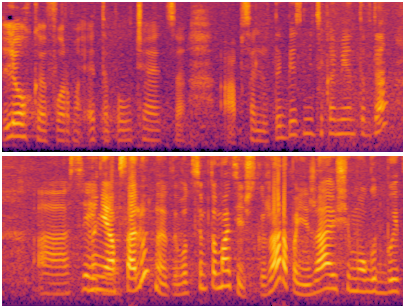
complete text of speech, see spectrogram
Легкая форма – это получается абсолютно без медикаментов, да? А, средняя... Ну, не абсолютно, это вот симптоматическое. Жаропонижающие могут быть,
